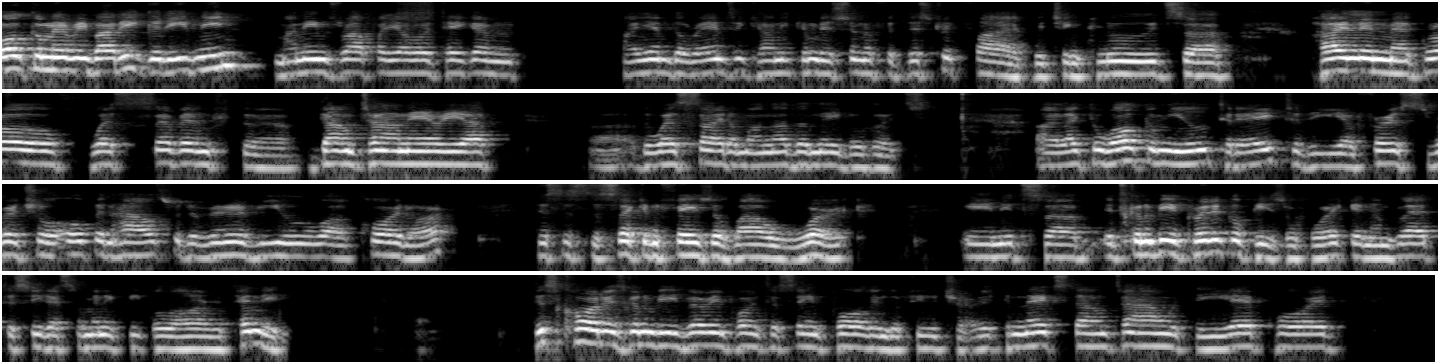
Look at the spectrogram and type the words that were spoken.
Welcome, everybody. Good evening. My name is Rafael Ortega. I am the Ramsey County Commissioner for District 5, which includes uh, Highland, Mac Grove, West 7th, the downtown area, uh, the west side, among other neighborhoods. I'd like to welcome you today to the uh, first virtual open house for the Riverview uh, Corridor. This is the second phase of our work. And it's, uh, it's going to be a critical piece of work, and I'm glad to see that so many people are attending. This corridor is going to be very important to St. Paul in the future. It connects downtown with the airport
